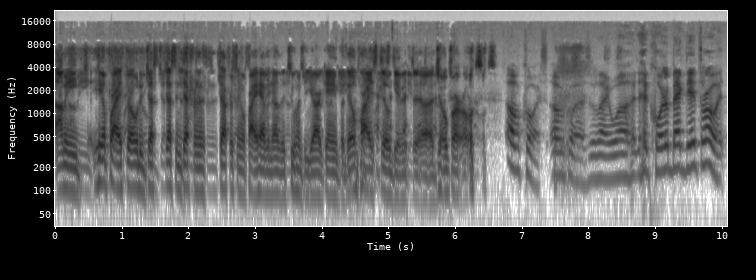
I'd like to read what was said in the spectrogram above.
I mean, he'll probably throw to just Justin Jefferson. Jefferson will probably have another 200 yard game, but they'll probably still give it to uh, Joe Burrows. Of course, of course. It's like, well, the quarterback did throw it.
